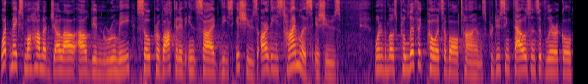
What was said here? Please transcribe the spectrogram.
What makes Muhammad Jalal al Din Rumi so provocative inside these issues? Are these timeless issues? One of the most prolific poets of all times, producing thousands of lyrical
